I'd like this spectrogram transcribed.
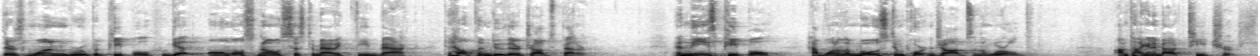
there's one group of people who get almost no systematic feedback to help them do their jobs better. And these people have one of the most important jobs in the world I'm talking about teachers.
